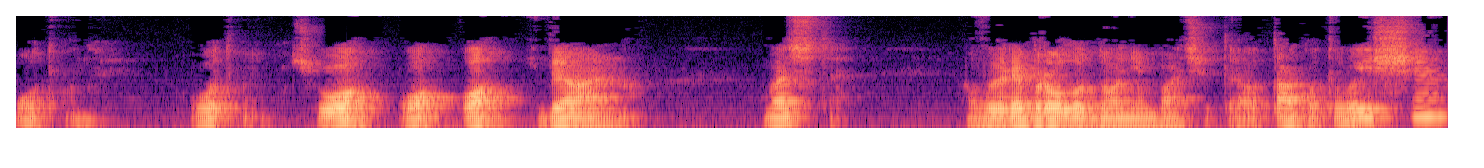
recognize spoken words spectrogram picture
от вони. От мої. О, о, о, ідеально. Бачите? Ви ребро ладоні бачите. Отак от вище,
